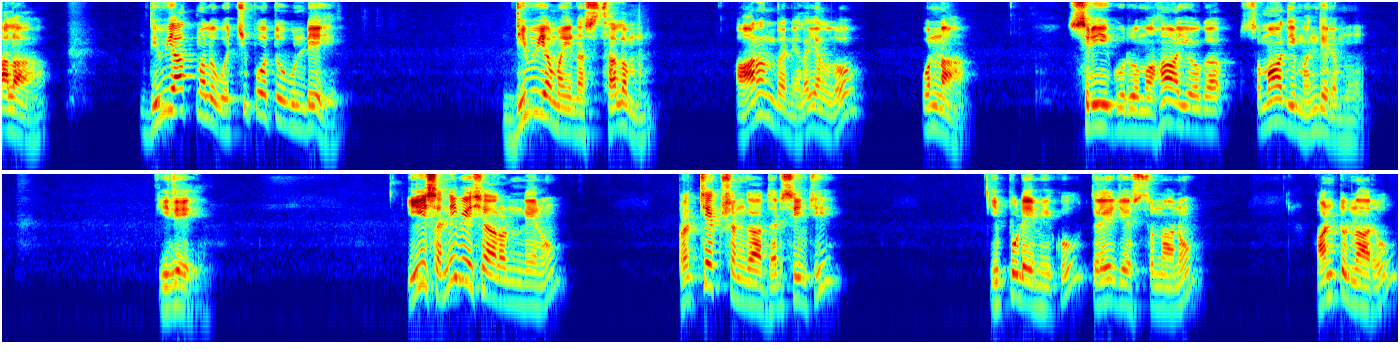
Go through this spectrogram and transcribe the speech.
అలా దివ్యాత్మలు వచ్చిపోతూ ఉండే దివ్యమైన స్థలం ఆనంద నిలయంలో ఉన్న శ్రీ గురు మహాయోగ సమాధి మందిరము. ఇదే. ఈ సన్నివేశాలను నేను ప్రత్యక్షంగా దర్శించి ఇప్పుడే మీకు తెలియజేస్తున్నాను. అంటున్నారు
